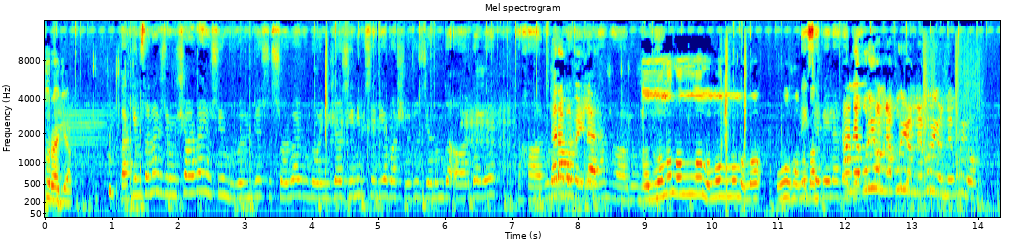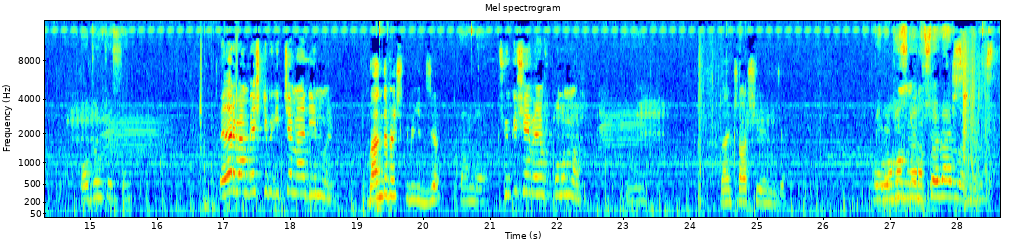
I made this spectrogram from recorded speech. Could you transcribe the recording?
duracağım. Bakayım sana Zümrüşar ben Hüseyin. Bu bölümde Survival'da oynayacağız. Yeni bir seriye başlıyoruz. Yanımda Arda ve Harun. Merhaba beyler. Harun. Allah Allah Allah Allah Allah Allah Allah. Oha Neyse ben beyler. Ya ne vuruyorsun ne vuruyorsun ne vuruyorsun ne vuruyorsun. Odun kesin. Beyler ben 5 gibi gideceğim ha diyeyim mi? ben de 5 gibi gideceğim. Ben de. Çünkü şey benim futbolum var. Ben çarşıya ineceğim. Allah'ım biz yeni oynuyoruz.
